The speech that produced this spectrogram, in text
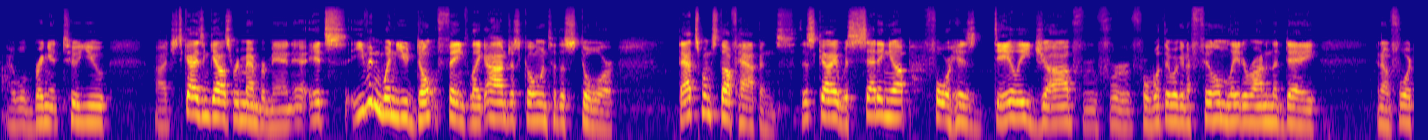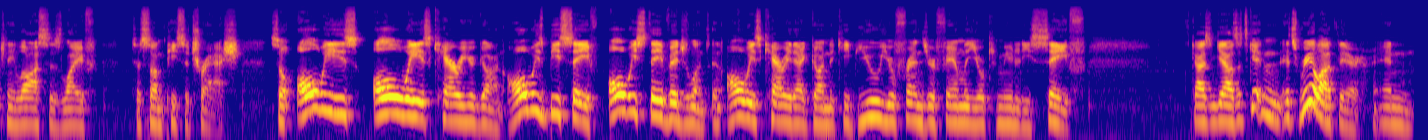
I will bring it to you. Uh, just guys and gals, remember, man, it's even when you don't think like, oh, I'm just going to the store. That's when stuff happens. This guy was setting up for his daily job for, for, for what they were going to film later on in the day and unfortunately lost his life to some piece of trash. So always, always carry your gun. Always be safe. Always stay vigilant. And always carry that gun to keep you, your friends, your family, your community safe. Guys and gals, it's getting, it's real out there. And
